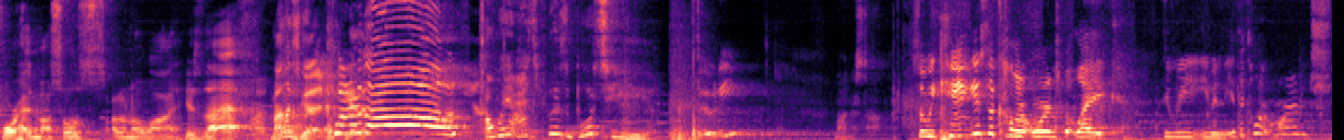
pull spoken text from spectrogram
forehead muscles. I don't know why. He has that. Mine looks good. What are those? Oh wait, I have to do his booty. Booty? Mine is stop. So we can't use the color orange, but like, do we even need the color orange?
